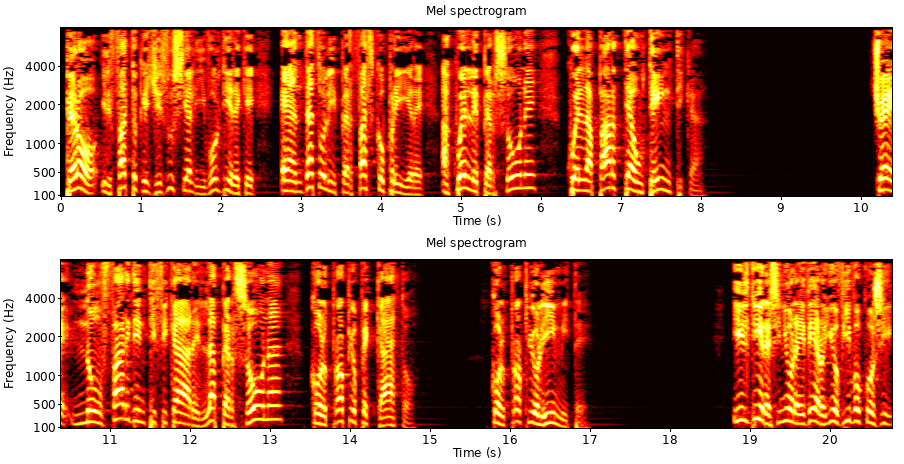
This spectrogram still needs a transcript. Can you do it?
Però il fatto che Gesù sia lì vuol dire che è andato lì per far scoprire a quelle persone quella parte autentica cioè non far identificare la persona col proprio peccato, col proprio limite. Il dire, Signore, è vero, io vivo così,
